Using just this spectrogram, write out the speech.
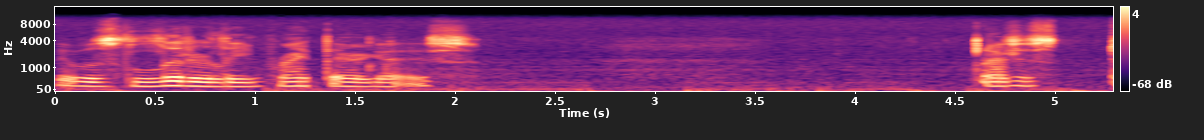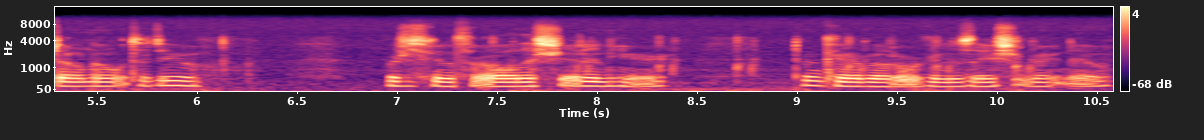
It was literally right there, guys. I just don't know what to do. We're just gonna throw all this shit in here. Don't care about organization right now.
